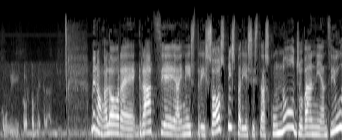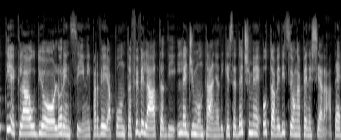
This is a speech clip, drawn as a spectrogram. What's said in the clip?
cui cortometraggi. Bene, allora grazie ai nostri sospis per essere stati con noi, Giovanni Anziuti e Claudio Lorenzini, per aver appunto fevelata di Leggi Montagna di queste decime ottave edizioni appena siarate.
